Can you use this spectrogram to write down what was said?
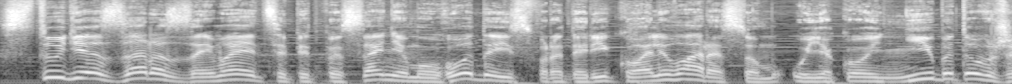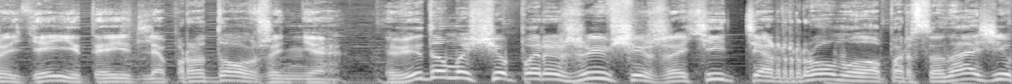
Студія зараз займається підписанням угоди із Фредеріко Альваресом, у якого нібито вже є ідеї для продовження. Відомо, що переживши жахіття Ромула персонажі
